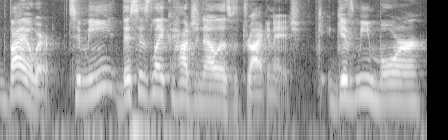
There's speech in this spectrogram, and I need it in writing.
Bioware. To me, this is like how Janelle is with Dragon Age. G- give me more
